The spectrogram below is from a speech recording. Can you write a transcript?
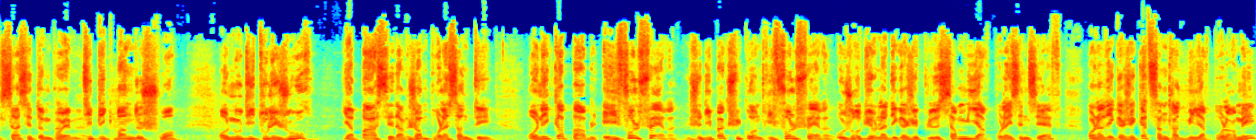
Ça, c'est un problème typiquement de choix. On nous dit tous les jours, il n'y a pas assez d'argent pour la santé. On est capable, et il faut le faire. Je dis pas que je suis contre, il faut le faire. Aujourd'hui, on a dégagé plus de 100 milliards pour la SNCF, on a dégagé 430 milliards pour l'armée,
